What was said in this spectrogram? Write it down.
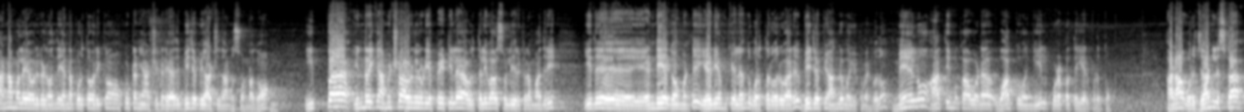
அண்ணாமலை அவர்கள் வந்து என்னை பொறுத்த வரைக்கும் கூட்டணி ஆட்சி கிடையாது பிஜேபி ஆட்சி தான் சொன்னதும். இப்போ இன்றைக்கு அமித்ஷா அவர்களுடைய பேட்டியில் அவர் தெளிவாக சொல்லியிருக்கிற மாதிரி இது என்டிஏ கவர்மெண்ட்டு ஏடிஎம்கேலேருந்து ஒருத்தர் வருவார் பிஜேபி அங்கம் வகிக்கும் என்பதும் மேலும் அதிமுகவோட வாக்கு வங்கியில் குழப்பத்தை ஏற்படுத்தும். ஆனால் ஒரு ஜேர்னலிஸ்ட்டாக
